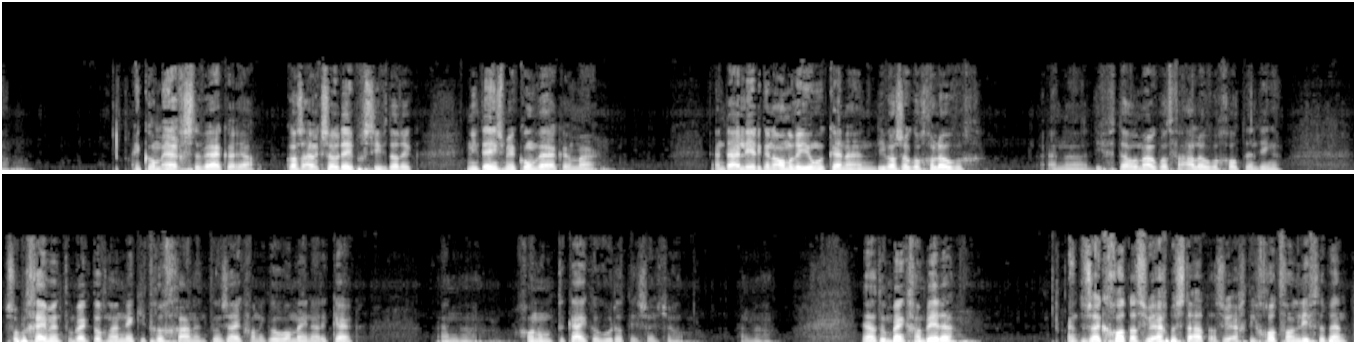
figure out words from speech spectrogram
ik kwam ergens te werken. Ja, ik was eigenlijk zo depressief dat ik niet eens meer kon werken. Maar... En daar leerde ik een andere jongen kennen en die was ook wel gelovig. En uh, die vertelde mij ook wat verhalen over God en dingen. Dus op een gegeven moment toen ben ik toch naar Nicky teruggegaan. En toen zei ik van ik wil wel mee naar de kerk. En uh, gewoon om te kijken hoe dat is, weet je wel. En uh, ja, toen ben ik gaan bidden. En toen zei ik, God, als u echt bestaat, als u echt die God van liefde bent.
